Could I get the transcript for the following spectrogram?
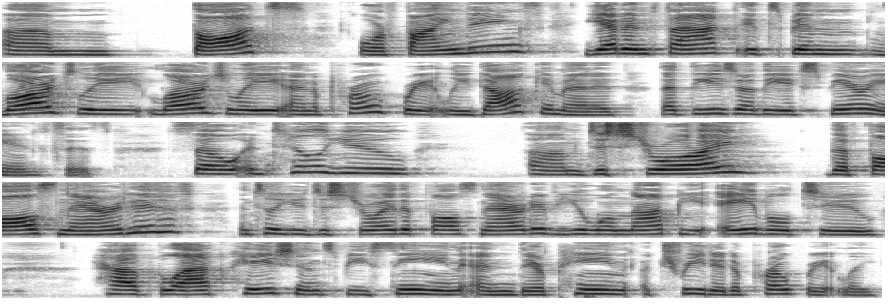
um, thoughts or findings. Yet, in fact, it's been largely, largely and appropriately documented that these are the experiences. So until you um, destroy the false narrative, until you destroy the false narrative, you will not be able to have Black patients be seen and their pain treated appropriately.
